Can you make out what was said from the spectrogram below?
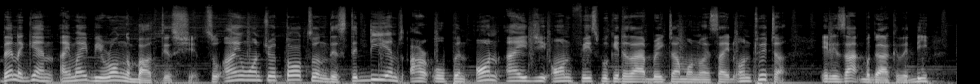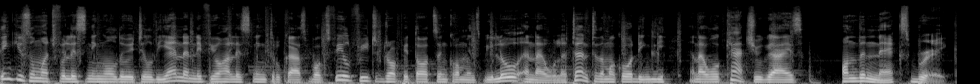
then again, I might be wrong about this shit. So I want your thoughts on this. The DMs are open on IG, on Facebook, it is at Breaktime on my side, on Twitter. It is at Bagaka the D. Thank you so much for listening all the way till the end. And if you are listening through Castbox, feel free to drop your thoughts and comments below, and I will attend to them accordingly. And I will catch you guys on the next break.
